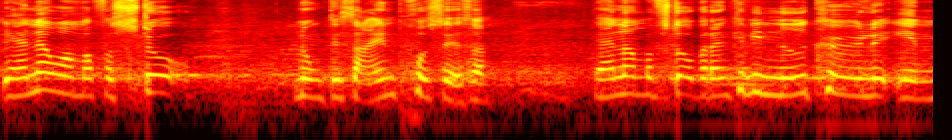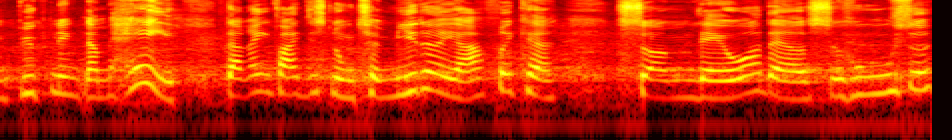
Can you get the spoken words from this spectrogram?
det handler jo om at forstå nogle designprocesser. Det handler om at forstå, hvordan kan vi nedkøle en bygning. Jamen, hey, der er rent faktisk nogle termitter i Afrika, som laver deres huse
